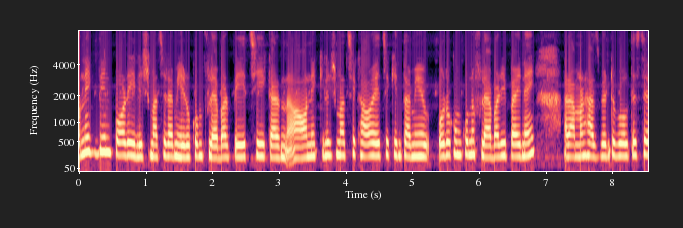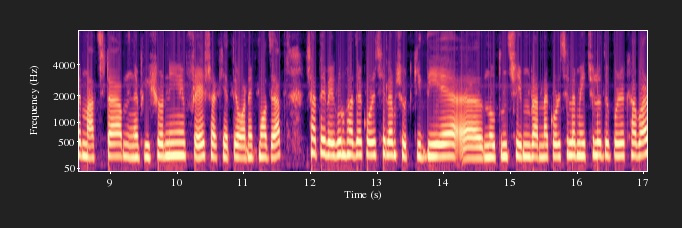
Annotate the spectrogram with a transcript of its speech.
অনেক দিন পরে ইলিশ মাছের আমি এরকম ফ্লেভার পেয়েছি। কারণ অনেক ইলিশ মাছই খাওয়া হয়েছে, কিন্তু আমি ওরকম কোনো ফ্লেভারই পাই নাই। আর আমার হাজব্যান্ডও বলতেছে, মাছটা ভীষণই ফ্রেশ আর খেতে অনেক মজা। সাথে বেগুন ভাজা করেছিলাম, শুটকি দিয়ে নতুন সিম রান্না করেছিলাম। এই ছিল দুপুরের খাবার।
